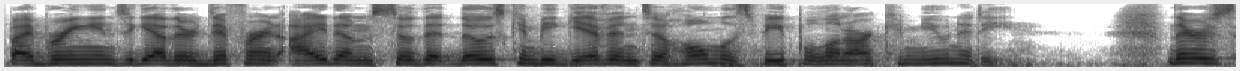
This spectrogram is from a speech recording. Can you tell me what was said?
by bringing together different items so that those can be given to homeless people in our community. There's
